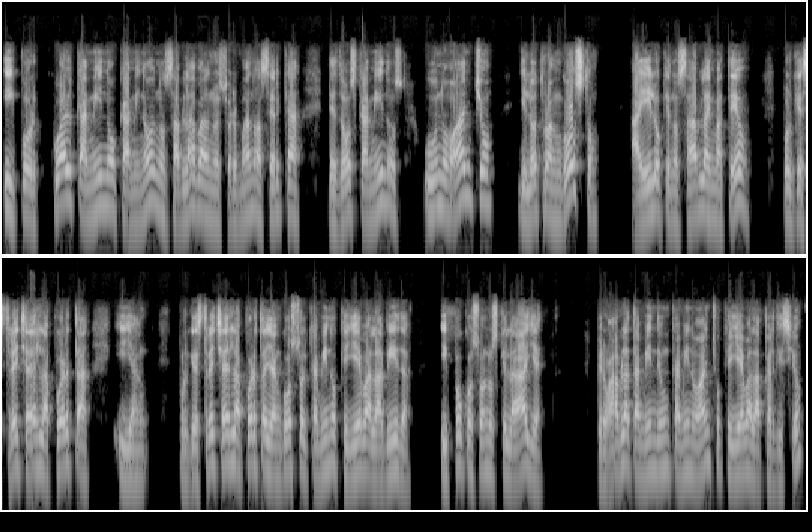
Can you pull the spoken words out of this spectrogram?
y por cuál camino caminó. Nos hablaba nuestro hermano acerca de dos caminos, uno ancho y el otro angosto. Ahí lo que nos habla en Mateo, porque estrecha es la puerta y, porque estrecha es la puerta y angosto el camino que lleva a la vida, y pocos son los que la hallan. Pero habla también de un camino ancho que lleva a la perdición.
